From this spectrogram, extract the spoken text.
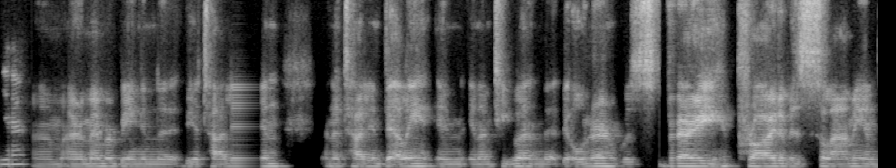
Yeah. Um, I remember being in the, the Italian an Italian deli in, in Antigua, and the, the owner was very proud of his salami and,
